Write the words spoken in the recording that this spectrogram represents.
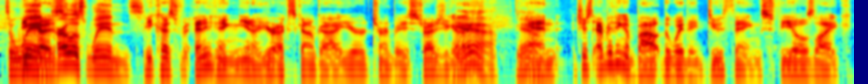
It's a win. Because, Carlos wins. because for anything, you know, you're XCOM guy, you're a turn-based strategy guy. Yeah, yeah. And just everything about the way they do things feels like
